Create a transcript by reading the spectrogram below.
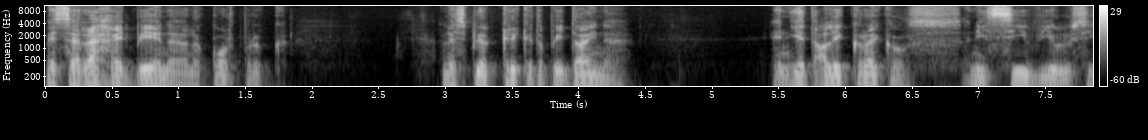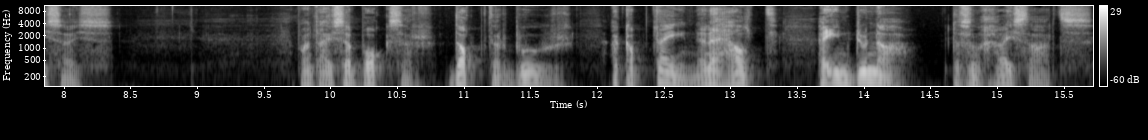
met sy reguit bene in 'n kortbroek. En hy speel krieket op die duine en eet al die kruikels in die Siviolusieshuis. Want hy's 'n bokser, dokter, boer, 'n kaptein en 'n held 'n induna tussen grysaards.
